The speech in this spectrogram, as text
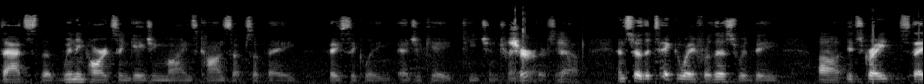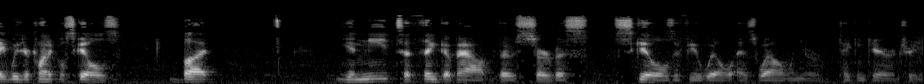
that's the winning hearts, engaging minds concepts that they basically educate, teach, and train Sure, their yeah. And so the takeaway for this would be uh, it's great, stay with your clinical skills, but you need to think about those service skills, if you will, as well when you're taking care and treating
